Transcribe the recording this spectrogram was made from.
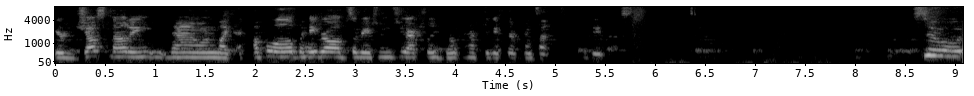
you're just noting down like a couple of behavioral observations, you actually don't have to get their consent to do this. So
